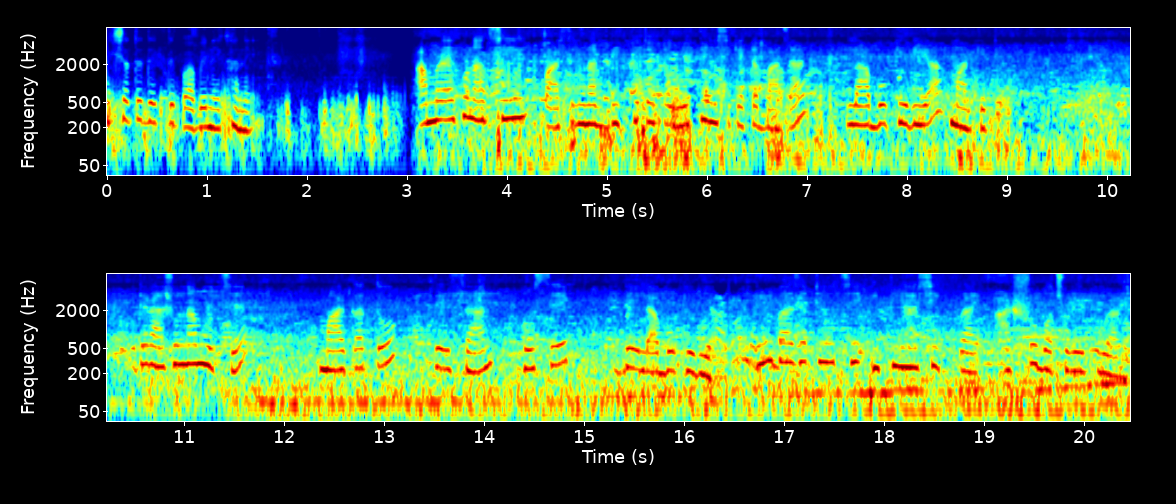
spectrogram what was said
একসাথে দেখতে পাবেন এখানে। আমরা এখন আছি বার্সেলোনার বিখ্যাত একটা ঐতিহাসিক একটা বাজার লাবোকেরিয়া মার্কেটে। এটার আসল নাম হচ্ছে মার্কাতো দে সান হোসেফ দে লা বোকেরিয়া। এই বাজারটি হচ্ছে ঐতিহাসিক প্রায় আটশো বছরের পুরানো।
